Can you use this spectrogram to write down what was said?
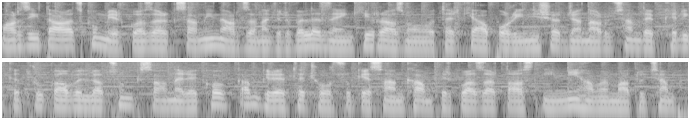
Մարզի տարածքում 2020-ին արձանագրվել է զենքի ռազմամթերքի ապօրինի շրջանառության դեպքերի կտրուկ ավելացում 23-ով կամ գրեթե 4.5 անգամ 2019-ի համեմատությամբ։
